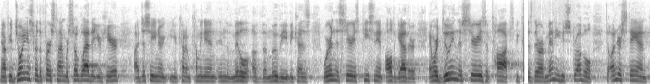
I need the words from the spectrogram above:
Now, if you're joining us for the first time, we're so glad that you're here. Uh, just so you know, you're kind of coming in into the middle of the movie because we're in this series, piecing it all together. And we're doing this series of talks because there are many who struggle to understand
